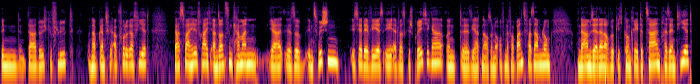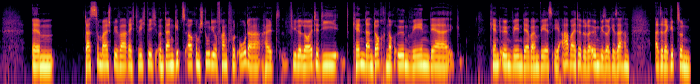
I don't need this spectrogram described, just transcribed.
bin da durchgeflügt und habe ganz viel abfotografiert. Das war hilfreich. Ansonsten kann man ja, also inzwischen ist ja der WSE etwas gesprächiger und äh, sie hatten auch so eine offene Verbandsversammlung und da haben sie ja dann auch wirklich konkrete Zahlen präsentiert. Ähm, das zum Beispiel war recht wichtig. Und dann gibt es auch im Studio Frankfurt Oder halt viele Leute, die kennen dann doch noch irgendwen, der kennt irgendwen, der beim WSE arbeitet oder irgendwie solche Sachen. Also da gibt es so, ein,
